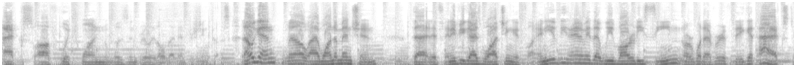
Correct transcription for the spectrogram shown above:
X off which one wasn't really all that interesting to us. Now again, well, I want to mention that if any of you guys watching, if any of these anime that we've already seen or whatever, if they get axed,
